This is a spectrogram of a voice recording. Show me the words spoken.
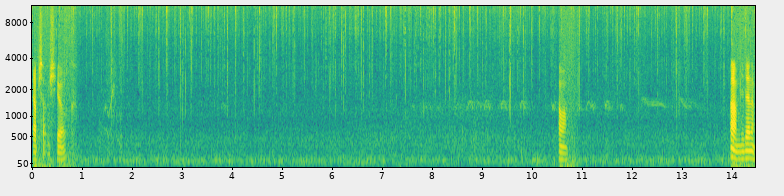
Yapacak bir şey yok. Tamam. Tamam gidelim.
